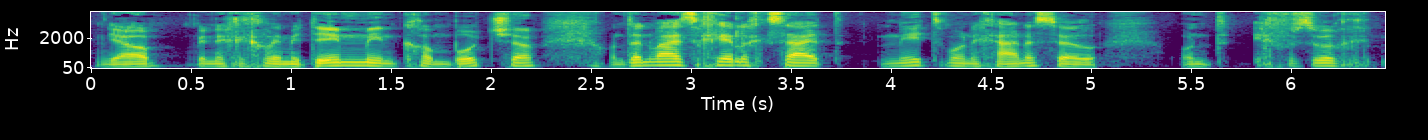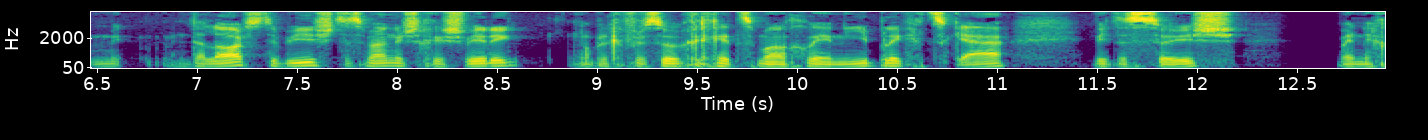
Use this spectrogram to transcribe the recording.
ja, bin ich ein bisschen mit ihm in Kambodscha. Und dann weiss ich ehrlich gesagt nicht, wo ich hin soll. Und ich versuche, wenn der Lars dabei ist, das manchmal ein bisschen schwierig, aber ich versuche jetzt mal ein bisschen einen Einblick zu geben, wie das so ist, wenn ich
